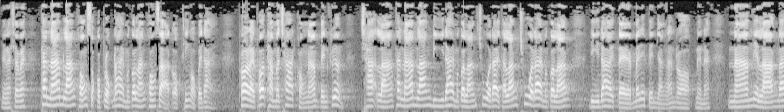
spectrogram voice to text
เนี่ยนะใช่ไหมถ้าน้ำล้างของสกปรกได้ มันก็ล้างของสะอาดออกทิ้งออกไปได้ เพราะอะไรเพราะธรรมชาติของน้ำเป็นเครื่อง ชะล้างถ้าน้ำล้างดีได้มันก็ล้างชั่วได้ ถ้าล้างชั่วได้มันก็ล้างดีได้ แต่ไม่ได้เป็นอย่างนั้นหรอกเนี่ยนะน้ำเนี่ยล้างได้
